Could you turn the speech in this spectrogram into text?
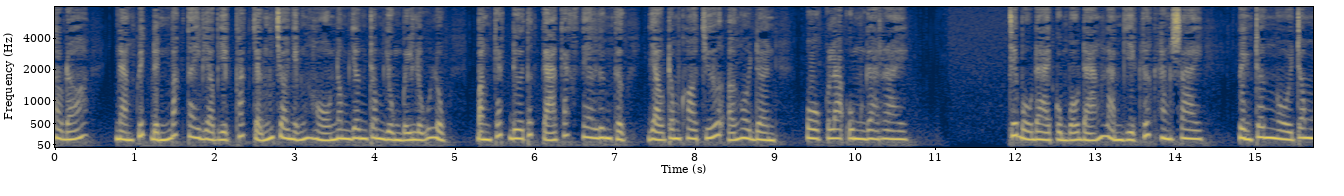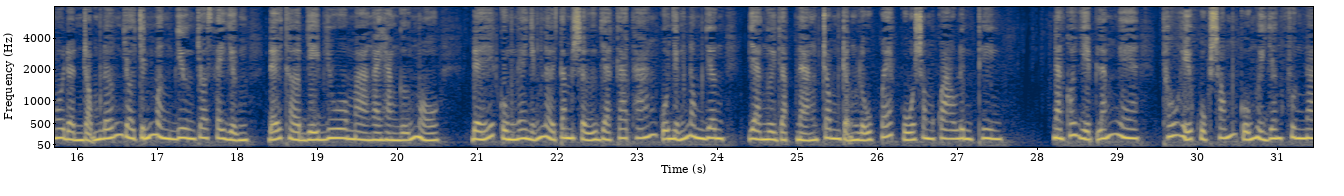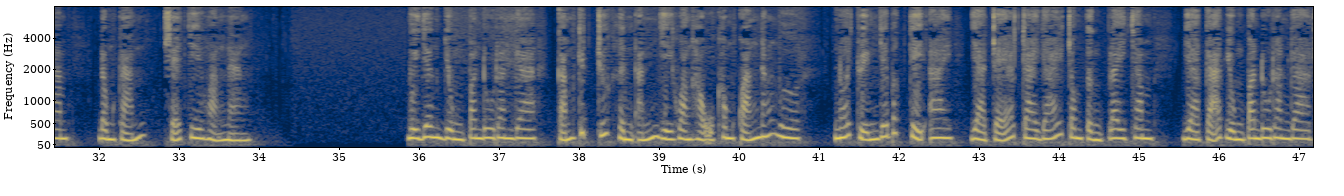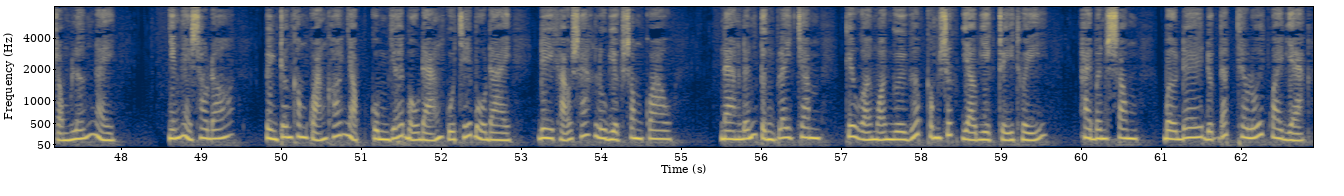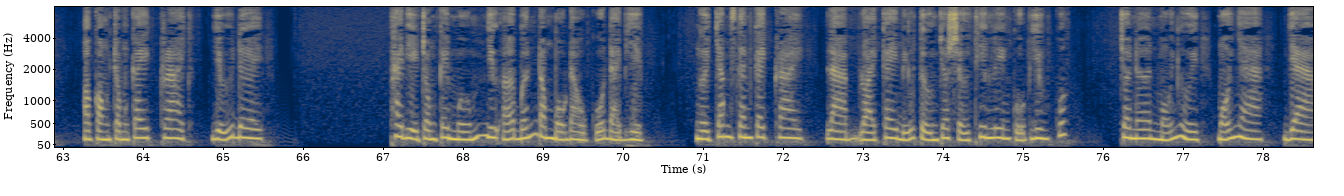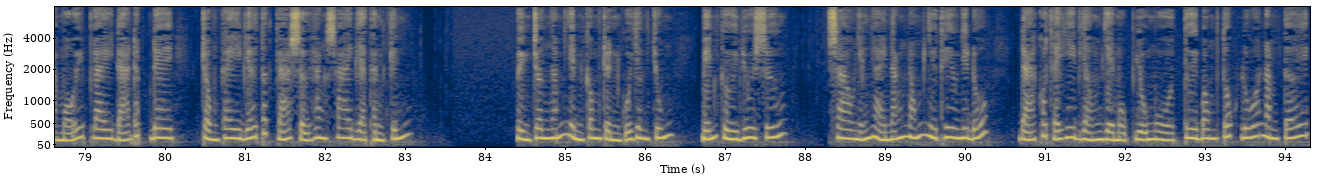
Sau đó, nàng quyết định bắt tay vào việc phát chẩn cho những hộ nông dân trong vùng bị lũ lụt bằng cách đưa tất cả các xe lương thực vào trong kho chứa ở ngôi đền Oklaumgarai. Chế bộ đài cùng bộ đảng làm việc rất hăng sai. Huyền Trân ngồi trong ngôi đền rộng lớn do chính Mân Dương cho xây dựng để thờ vị vua mà ngài hằng ngưỡng mộ, để cùng nghe những lời tâm sự và ca thán của những nông dân và người gặp nạn trong trận lũ quét của sông Quao Linh Thiên. Nàng có dịp lắng nghe, thấu hiểu cuộc sống của người dân phương Nam, đồng cảm, sẽ chia hoạn nạn. Người dân dùng Panduranga cảm kích trước hình ảnh vị hoàng hậu không quản nắng mưa, nói chuyện với bất kỳ ai, già trẻ, trai gái trong từng play chăm và cả vùng Panduranga rộng lớn này. Những ngày sau đó, Huyền Trân không quản khó nhọc cùng với bộ đảng của chế bồ đài đi khảo sát lưu vực sông Quao. Nàng đến từng play chăm, kêu gọi mọi người góp công sức vào việc trị thủy. Hai bên sông, bờ đê được đắp theo lối quay dạt. Họ còn trồng cây crike giữ đê thay vì trồng cây mướm như ở bến đông bộ đầu của Đại Việt. Người chăm xem cây crai là loại cây biểu tượng cho sự thiêng liêng của vương quốc. Cho nên mỗi người, mỗi nhà và mỗi play đã đắp đê, trồng cây với tất cả sự hăng sai và thành kính. Huyền Trân ngắm nhìn công trình của dân chúng, mỉm cười vui sướng. Sau những ngày nắng nóng như thiêu như đốt, đã có thể hy vọng về một vụ mùa tươi bông tốt lúa năm tới.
